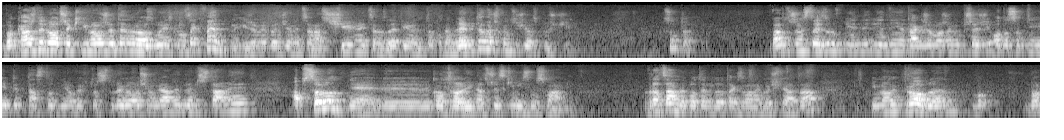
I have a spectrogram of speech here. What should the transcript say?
Bo każdy by oczekiwał, że ten rozwój jest konsekwentny i że my będziemy coraz silniej, coraz lepiej medytować, potem lewitować, w końcu się rozpuścimy. Super. Bardzo często jest jedynie tak, że możemy przejść odosobnienie 15-dniowe, podczas którego osiągamy wręcz stany absolutnie yy, kontroli nad wszystkimi zmysłami. Wracamy potem do tak zwanego świata i mamy problem, bo, bo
